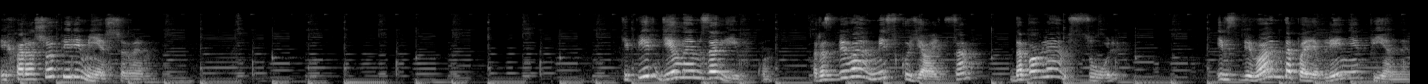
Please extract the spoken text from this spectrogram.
и хорошо перемешиваем. Теперь делаем заливку. Разбиваем в миску яйца, добавляем соль и взбиваем до появления пены.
